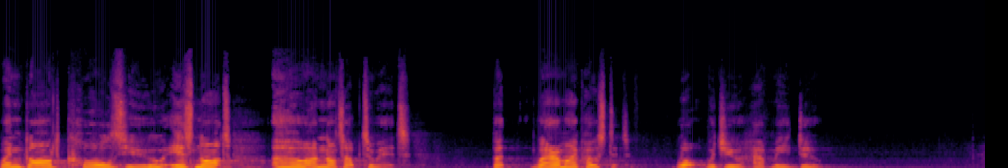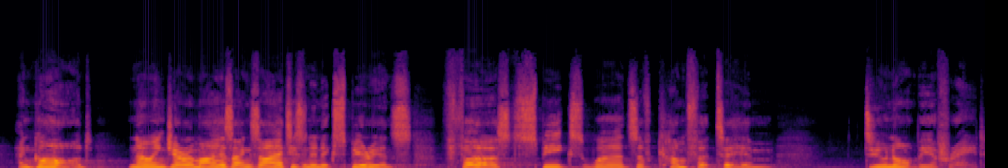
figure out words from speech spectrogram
when God calls you is not, oh, I'm not up to it, but where am I posted? What would you have me do? And God, knowing Jeremiah's anxieties and inexperience, first speaks words of comfort to him Do not be afraid.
